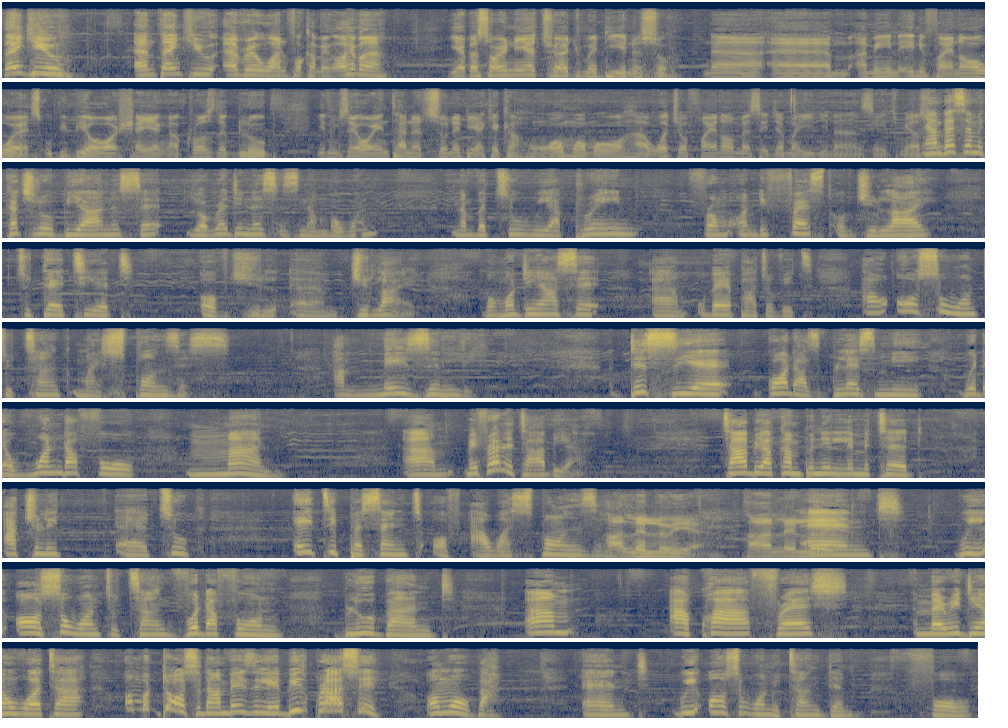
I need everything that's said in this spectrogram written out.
Thank you. And thank you everyone for coming. Ohemaa, yeah, but sorry, near church Medina so. Na um I mean any final words. Will be all sharing across the globe. You know say or internet so na dia keka ho omo omo. What's your final message? Am I nyina say it me Now, aso. best me catch you and say your readiness is number one. Number two, we are praying from on the 1st of July to 30th of Jul- um, July. But Modian said, um, obey part of it. I also want to thank my sponsors. Amazingly, this year, God has blessed me with a wonderful man. Um, my friend Tabia. Tabia Company Limited actually uh, took 80% of our sponsors. Hallelujah. Hallelujah. And we also want to thank Vodafone, Blue Band, um, Aqua Fresh, Meridian Water, Omo Dawson, amazingly, Big Grassy, Omo Ba. And we also want to thank them for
